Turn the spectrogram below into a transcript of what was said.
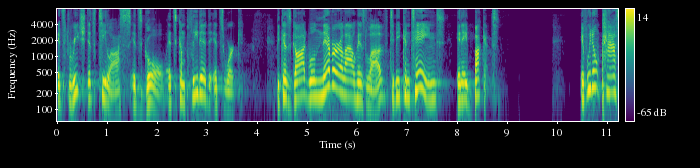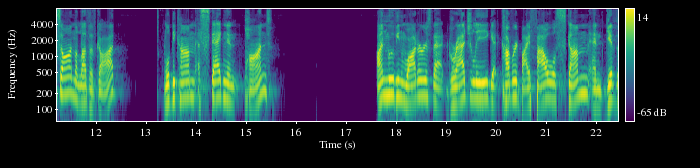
It's reached its telos, its goal, it's completed its work. Because God will never allow his love to be contained in a bucket. If we don't pass on the love of God, we'll become a stagnant pond, unmoving waters that gradually get covered by foul scum and gives,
